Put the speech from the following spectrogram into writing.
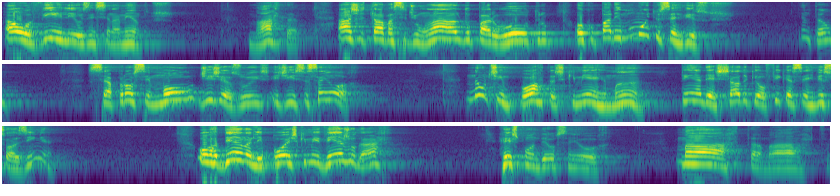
a ouvir-lhe os ensinamentos. Marta agitava-se de um lado para o outro, ocupada em muitos serviços. Então, se aproximou de Jesus e disse: Senhor, não te importas que minha irmã tenha deixado que eu fique a servir sozinha? Ordena-lhe, pois, que me venha ajudar. Respondeu o Senhor: Marta, Marta,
